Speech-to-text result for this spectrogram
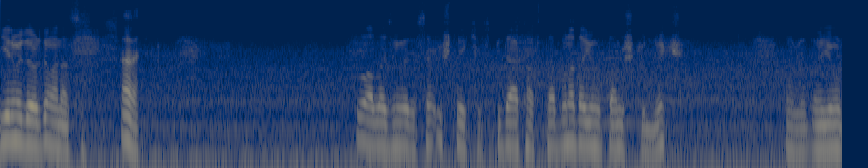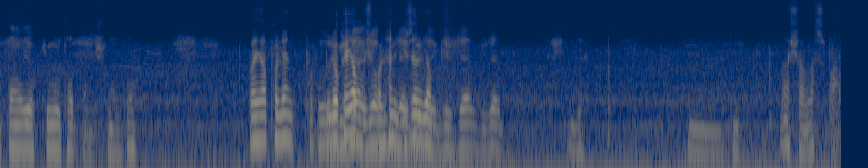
24'ün anası. Evet. Bu Allah izin verirse 3'te 2. Bir dahaki hafta buna da yumurtlamış günlük. Evet yumurta yok yumurta atmamış buna da. Bayağı polen Bu bloke güzel, yapmış, yok, polen güzel, yapmış. Güzel güzel. Şimdi. Hı. Maşallah subhanallah.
